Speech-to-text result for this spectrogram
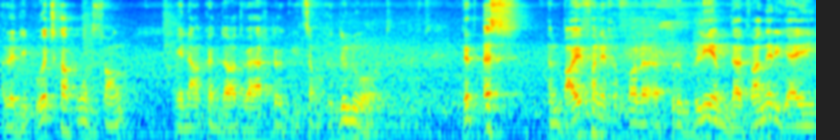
hulle die boodskap ontvang en dan kan daadwerklik iets aan gedoen word. Dit is in baie van die gevalle 'n probleem dat wanneer jy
